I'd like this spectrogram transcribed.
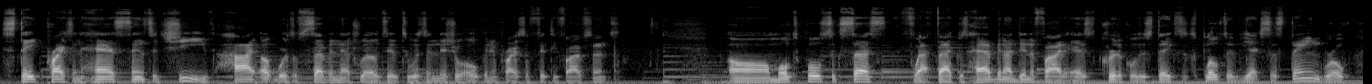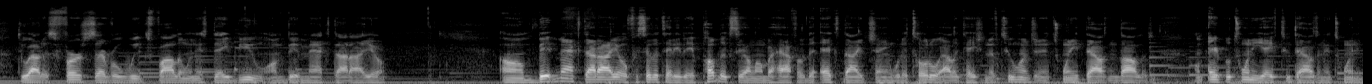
stake pricing has since achieved high upwards of 7x relative to its initial opening price of 55 cents. Um, multiple success factors have been identified as critical to Stake's explosive yet sustained growth throughout its first several weeks following its debut on Bitmax.io. Um, Bitmax.io facilitated a public sale on behalf of the XDAI chain with a total allocation of $220,000 on April 28, 2020.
